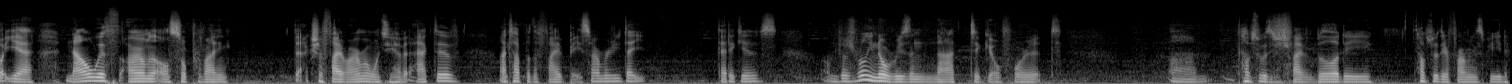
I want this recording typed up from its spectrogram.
but yeah, now with armor also providing the extra 5 armor once you have it active, on top of the 5 base armor that, that it gives, um, there's really no reason not to go for it. Um, helps with your survivability, helps with your farming speed.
